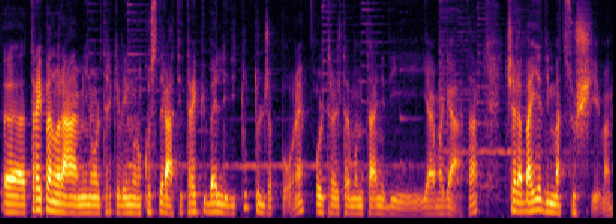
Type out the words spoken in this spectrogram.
Eh, tra i panorami, inoltre, che vengono considerati tra i più belli di tutto il Giappone, oltre alle tre montagne di Yamagata, c'è la baia di Matsushima,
